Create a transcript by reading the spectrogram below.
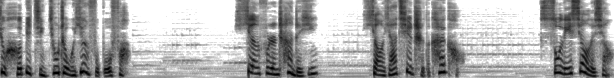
又何必紧揪着我燕府不放？燕夫人颤着音，咬牙切齿的开口。苏黎笑了笑，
